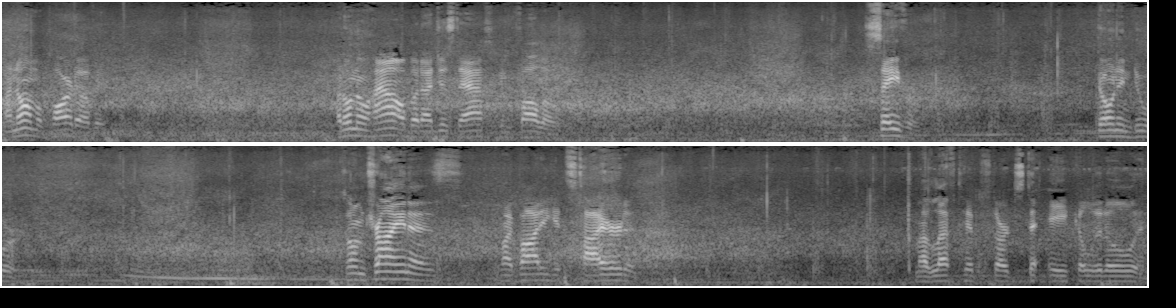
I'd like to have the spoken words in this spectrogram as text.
I know I'm a part of it. I don't know how, but I just ask and follow. Savor. Don't endure. So I'm trying as my body gets tired and my left hip starts to ache a little and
